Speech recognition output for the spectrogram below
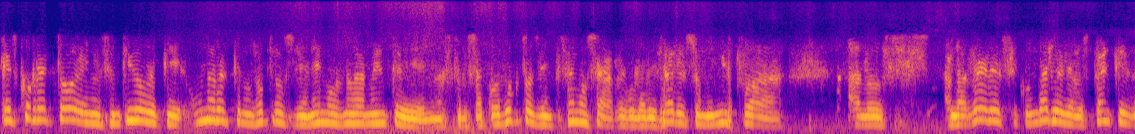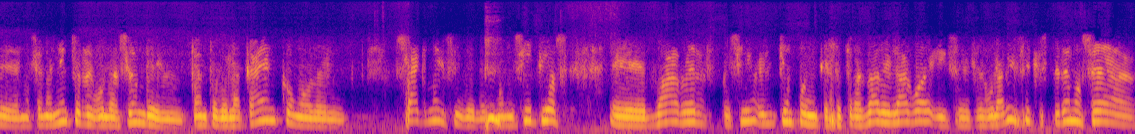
Es correcto en el sentido de que una vez que nosotros llenemos nuevamente nuestros acueductos y empecemos a regularizar el suministro a, a los a las redes secundarias y a los tanques de almacenamiento y regulación del tanto de la CAEN como del SACMEX y de los municipios, eh, va a haber pues sí, el tiempo en que se traslade el agua y se regularice, que esperemos sea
